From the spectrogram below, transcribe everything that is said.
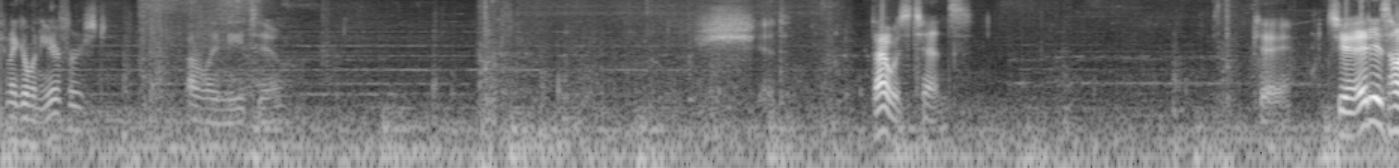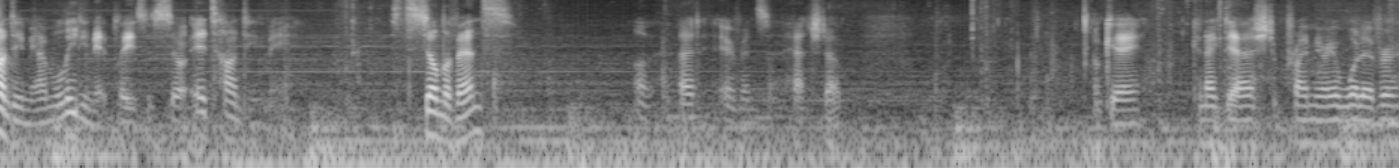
Can I go in here first? I don't really need to. Shit. That was tense. Okay. So yeah, it is hunting me. I'm leading it places, so it's hunting me. Is it still in the vents? Oh, that air vent's hatched up. Okay. Connect Ash to primary whatever.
